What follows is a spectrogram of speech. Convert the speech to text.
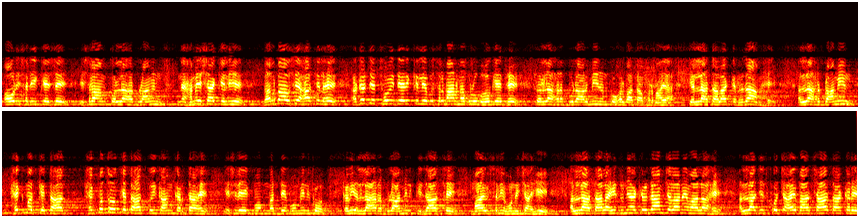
اور اس طریقے سے اسلام کو اللہ رب العالمین نے ہمیشہ کے لیے غلبہ اسے حاصل ہے۔ اگر جو تھوڑی دیر کے لیے مسلمان مغلوب ہو گئے تھے، تو اللہ رب العالمین ان کو غلبہ تھا فرمایا کہ اللہ تعالیٰ کے نظام ہے۔ اللہ رب العالمین حکمت کے تحت حکمتوں کے تحت کوئی کام کرتا ہے، اس لیے ایک مرد مومن کو کبھی اللہ رب العالمین کی ذات سے مایوس نہیں ہونی چاہیے۔ اللہ تعالیٰ ہی دنیا کے نظام چلانے والا ہے۔ اللہ جس کو چاہے بادشاہ عطا کرے،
